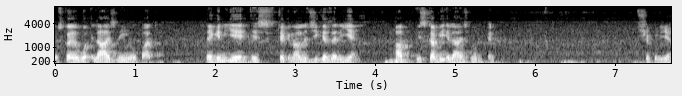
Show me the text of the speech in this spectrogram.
उसका वो इलाज नहीं हो पाता। लेकिन ये इस टेक्नोलॉजी के ज़रिए अब इसका भी इलाज मुमकिन है। शुक्रिया।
